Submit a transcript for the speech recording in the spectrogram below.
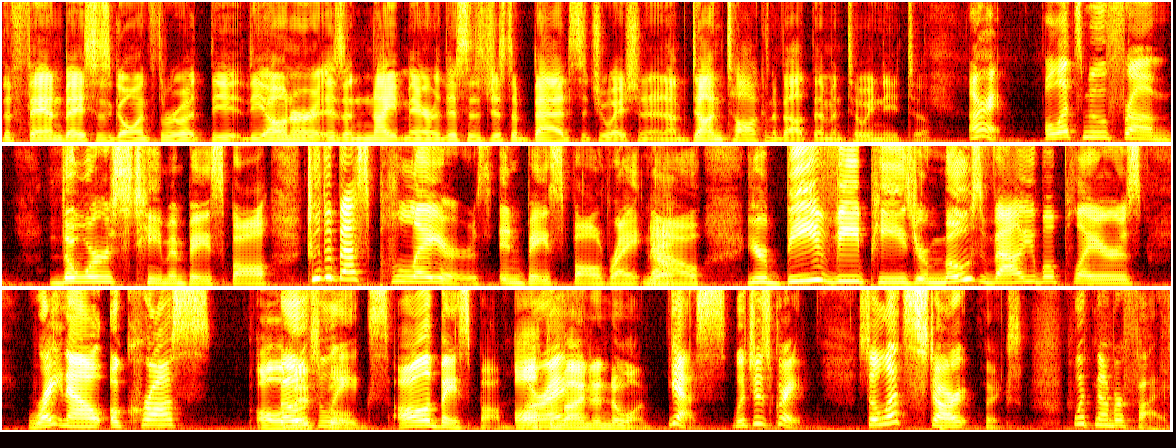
The fan base is going through it. The the owner is a nightmare. This is just a bad situation, and I'm done talking about them until we need to. All right. Well, let's move from the worst team in baseball to the best players in baseball right Yeah. now. Your BVPs, your most valuable players right now across All of both baseball. leagues, all of baseball. all right? combined into one. Yes, which is great. So let's start Thanks. with number five.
